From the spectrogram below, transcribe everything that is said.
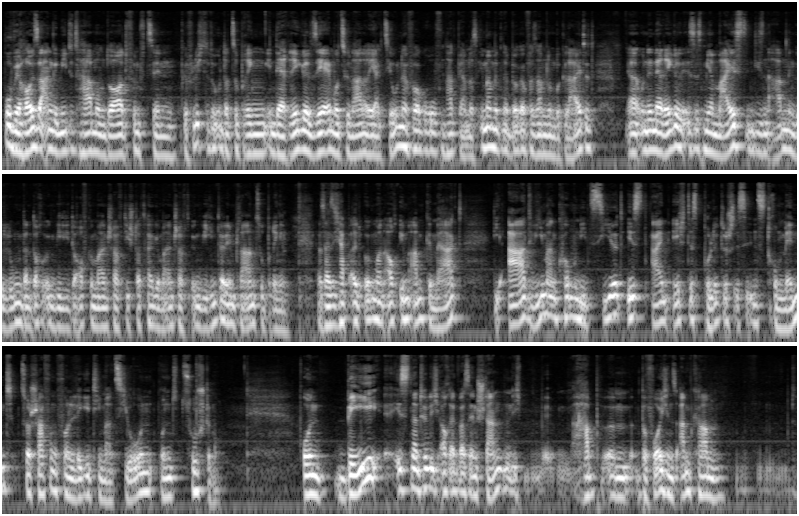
wo wir Häuser angemietet haben, um dort 15 Geflüchtete unterzubringen, in der Regel sehr emotionale Reaktionen hervorgerufen hat. Wir haben das immer mit einer Bürgerversammlung begleitet und in der Regel ist es mir meist in diesen Abenden gelungen, dann doch irgendwie die Dorfgemeinschaft, die Stadtteilgemeinschaft irgendwie hinter den Plan zu bringen. Das heißt, ich habe halt irgendwann auch im Amt gemerkt, die Art, wie man kommuniziert, ist ein echtes politisches Instrument zur Schaffung von Legitimation und Zustimmung. Und B ist natürlich auch etwas entstanden. Ich habe, ähm, bevor ich ins Amt kam,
